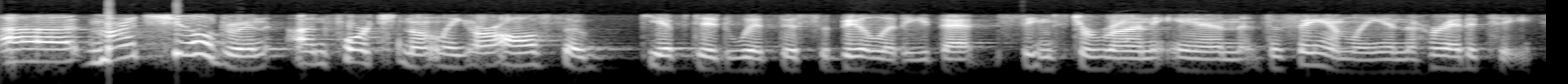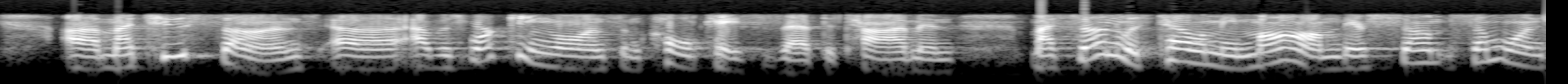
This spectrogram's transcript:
Uh, my children, unfortunately, are also gifted with this ability that seems to run in the family, in the heredity. Uh, my two sons, uh, I was working on some cold cases at the time, and my son was telling me, "Mom, there's some someone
